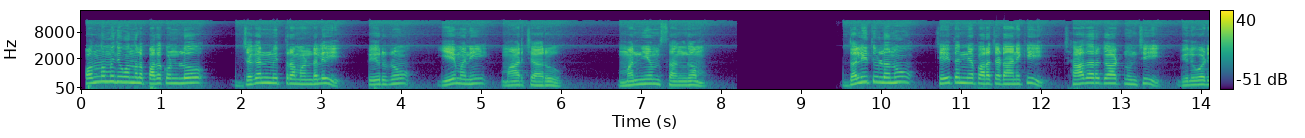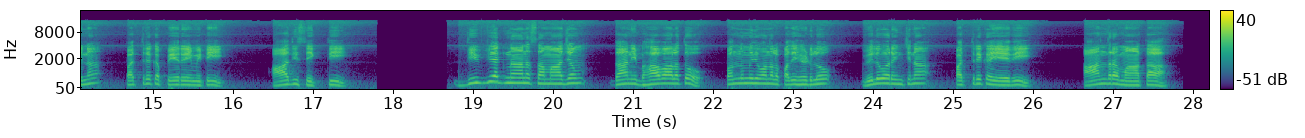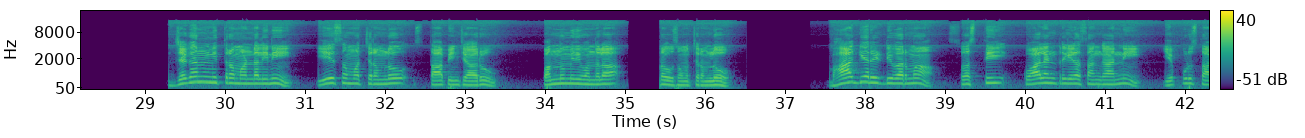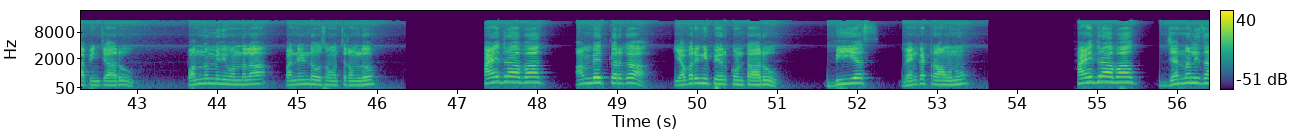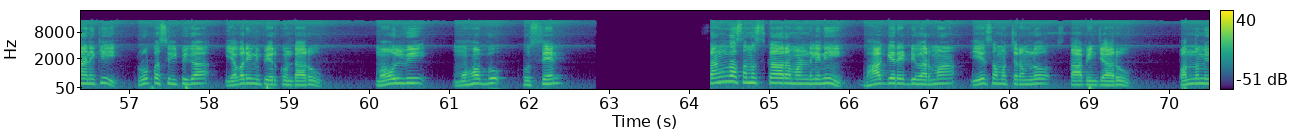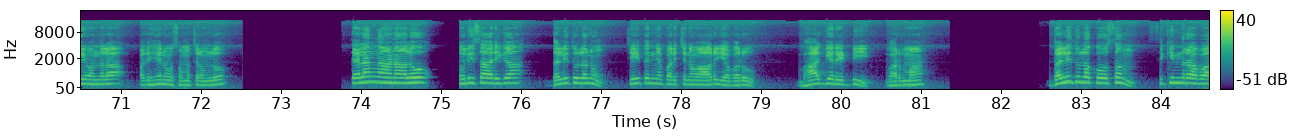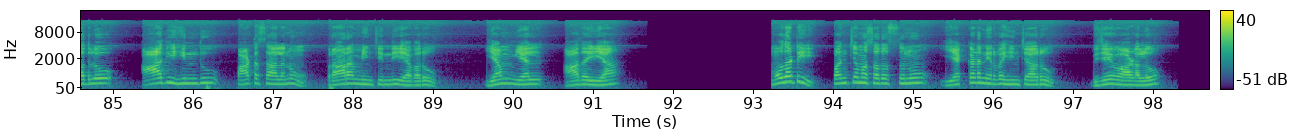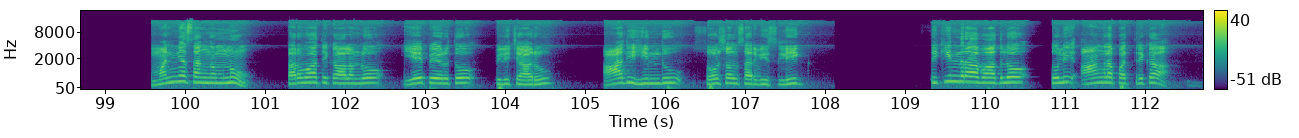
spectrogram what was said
పంతొమ్మిది వందల పదకొండులో జగన్మిత్ర మండలి పేరును ఏమని మార్చారు? మన్యం సంఘం. దళితులను చైతన్యపరచడానికి ఛాదర్ఘాట్ నుంచి వెలువడిన పత్రిక పేరేమిటి? ఆదిశక్తి. దివ్య జ్ఞాన సమాజం దాని భావాలతో పంతొమ్మిది వందల పదిహేడులో వెలువరించిన పత్రిక ఏది? ఆంధ్రమాత. జగన్మిత్ర మండలిని ఏ సంవత్సరంలో స్థాపించారు? పంతొమ్మిది వందల ఆరవ సంవత్సరంలో. భాగ్యరెడ్డి వర్మ స్వస్తి క్వాలంట్రీల సంఘాన్ని ఎప్పుడు స్థాపించారు? పంతొమ్మిది వందల పన్నెండవ సంవత్సరంలో హైదరాబాద్ అంబేద్కర్గా ఎవరిని పేర్కొంటారు? బిఎస్ వెంకట్రావును. హైదరాబాద్ జర్నలిజానికి రూపశిల్పిగా ఎవరిని పేర్కొంటారు? మౌల్వి మొహబ్ హుస్సేన్. సంఘ సంస్కార మండలిని భాగ్యరెడ్డి వర్మ ఏ సంవత్సరంలో స్థాపించారు? పంతొమ్మిది వందల పదిహేనవ సంవత్సరంలో తెలంగాణలో తొలిసారిగా దళితులను చైతన్యపరిచిన వారు ఎవరు? భాగ్యరెడ్డి వర్మ. దళితుల కోసం సికింద్రాబాద్లో ఆది హిందూ పాఠశాలను ప్రారంభించింది ఎవరు? M L. మొదటి పంచమ సదస్సును ఎక్కడ నిర్వహించారు? విజయవాడలో. మన్య సంఘంను తరువాతి కాలంలో ఏ పేరుతో పిలిచారు. ఆది హిందూ సోషల్ సర్వీస్ లీగ్ సికింద్రాబాద్లో తొలి ఆంగ్ల పత్రిక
